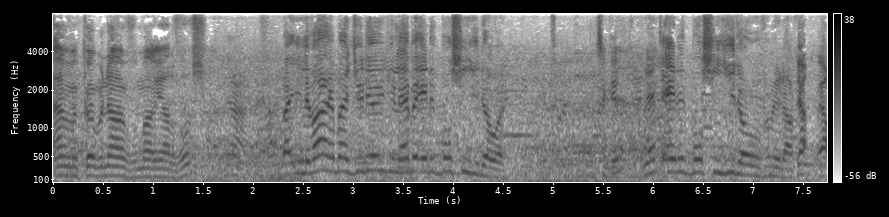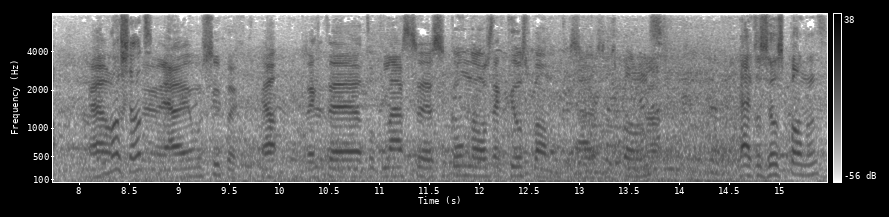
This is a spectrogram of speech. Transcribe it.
En we komen nu voor Marianne Vos. Ja. Maar jullie waren bij het judo, jullie hebben Edith Bos in judo. Wat zeg je? Net Edith Bos in judo vanmiddag. Ja, ja. ja Hoe was dat? Ja, helemaal super. Ja, echt, uh, tot de laatste seconde was het echt heel spannend. Dus, ja, dat was spannend. Ja, het was heel spannend.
